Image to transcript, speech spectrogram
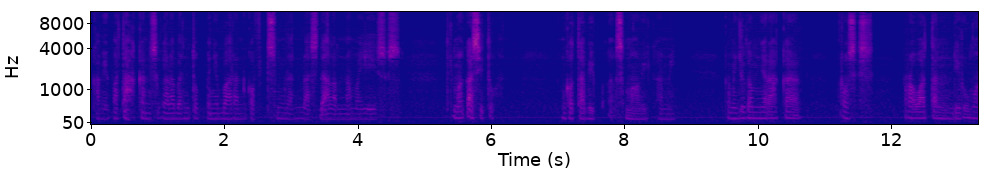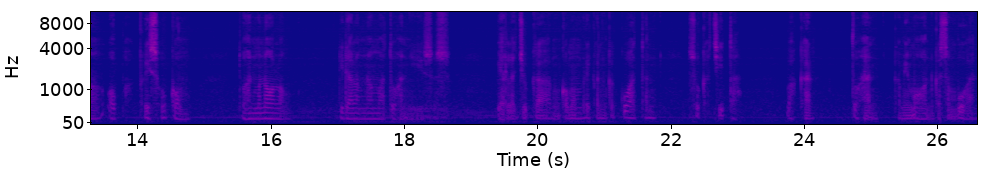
Kami patahkan segala bentuk penyebaran COVID-19 dalam nama Yesus. Terima kasih Tuhan. Engkau tabib semawi kami. Kami juga menyerahkan proses perawatan di rumah Opa Kris Hukum. Tuhan menolong di dalam nama Tuhan Yesus. Biarlah juga Engkau memberikan kekuatan, sukacita. Bahkan Tuhan kami mohon kesembuhan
